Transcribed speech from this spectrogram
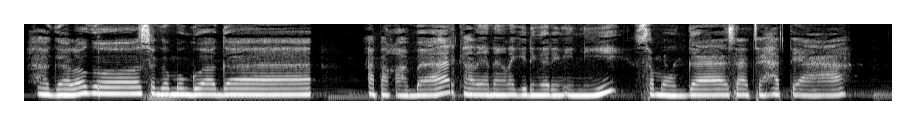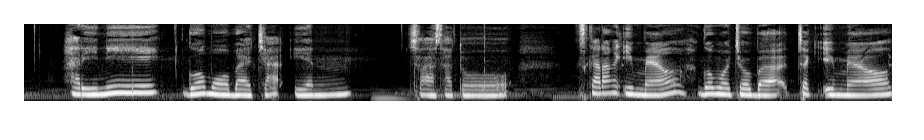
Haga logo, segemu guaga. Apa kabar kalian yang lagi dengerin ini? Semoga sehat-sehat ya. Hari ini gue mau bacain salah satu sekarang email. Gue mau coba cek email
